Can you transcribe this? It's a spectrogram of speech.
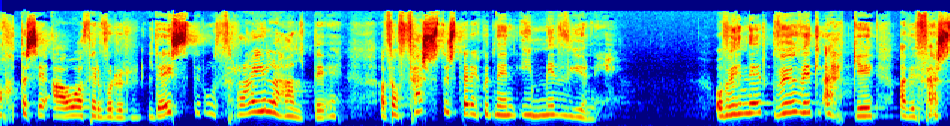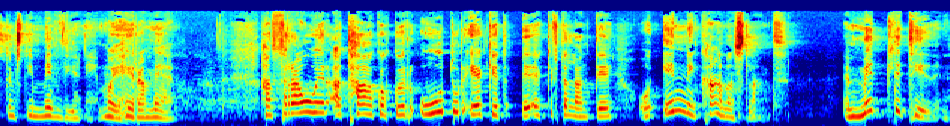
átta sig á að þeir voru leistir úr þrælahaldi að þá festust þeir einhvern veginn í miðjunni. Og vinnir, Guð vil ekki að við festumst í miðjunni, má ég heyra með hann. Þráir að taka okkur út úr Egiptalandi og inn í Kanansland. En millitíðin,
